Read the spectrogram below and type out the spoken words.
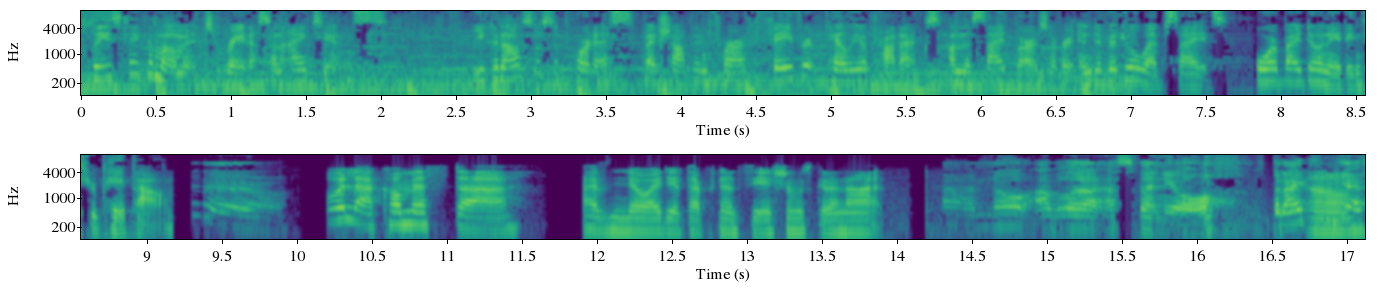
please take a moment to rate us on iTunes. You can also support us by shopping for our favorite paleo products on the sidebars of our individual websites or by donating through PayPal. Hola, ¿cómo está? I have no idea if that pronunciation was good or not. Uh, no habla español, but I can oh. get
